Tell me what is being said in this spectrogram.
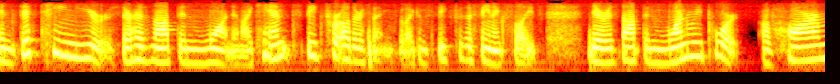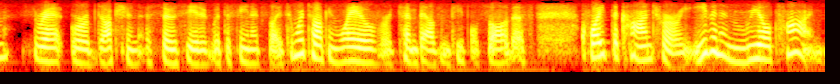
in 15 years, there has not been one, and I can't speak for other things, but I can speak for the Phoenix Lights. There has not been one report of harm, threat, or abduction associated with the Phoenix Lights. And we're talking way over 10,000 people saw this. Quite the contrary, even in real time.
